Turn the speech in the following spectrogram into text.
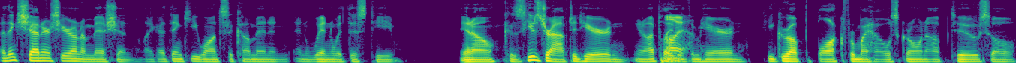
I think Shenner's here on a mission. Like, I think he wants to come in and, and win with this team. You know, because he was drafted here, and you know I played Oh, with yeah. him here, and he grew up a block from my house growing up too. So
